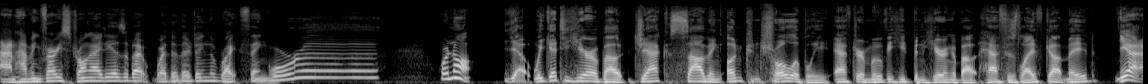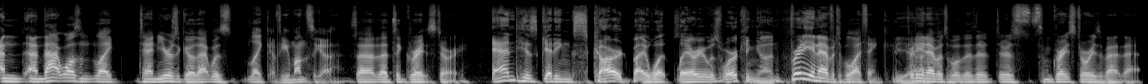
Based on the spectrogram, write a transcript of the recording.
and having very strong ideas about whether they're doing the right thing or uh, or not. Yeah, we get to hear about Jack sobbing uncontrollably after a movie he'd been hearing about half his life got made. Yeah, and and that wasn't like 10 years ago, that was like a few months ago. So that's a great story. And his getting scarred by what Larry was working on. Pretty inevitable, I think. Yeah. Pretty inevitable. There- there- there's some great stories about that.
